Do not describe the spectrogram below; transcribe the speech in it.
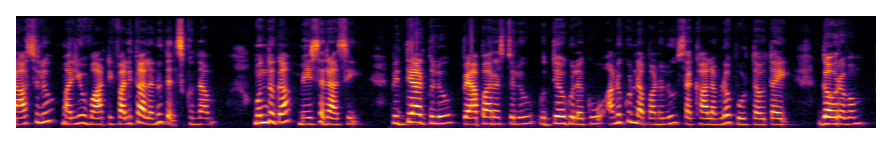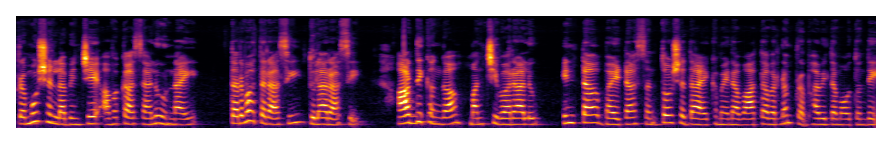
రాశులు మరియు వాటి ఫలితాలను తెలుసుకుందాం. ముందుగా మేషరాశి. విద్యార్థులు వ్యాపారస్తులు ఉద్యోగులకు అనుకున్న పనులు సకాలంలో పూర్తవుతాయి. గౌరవం ప్రమోషన్ లభించే అవకాశాలు ఉన్నాయి. తర్వాత రాశి తులారాశి. ఆర్థికంగా మంచి వరాలు ఇంట బయట సంతోషదాయకమైన వాతావరణం ప్రభావితమవుతుంది.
